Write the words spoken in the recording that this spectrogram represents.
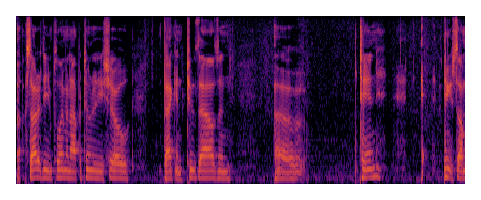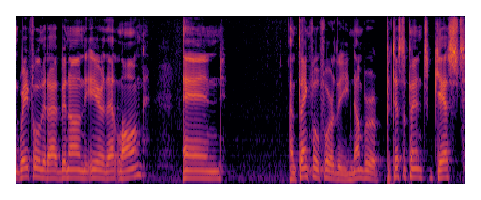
I started the Employment Opportunity Show back in 2010. Uh, so I'm grateful that I've been on the air that long. And I'm thankful for the number of participants, guests,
